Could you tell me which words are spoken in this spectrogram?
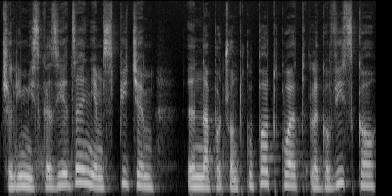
czyli miskę z jedzeniem, z piciem, na początku podkład, legowisko.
